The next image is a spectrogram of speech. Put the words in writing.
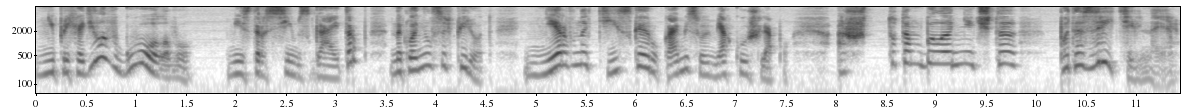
не приходило в голову, Мистер Симс Гайтерп наклонился вперед, нервно тиская руками свою мягкую шляпу. «А что там было нечто подозрительное?»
